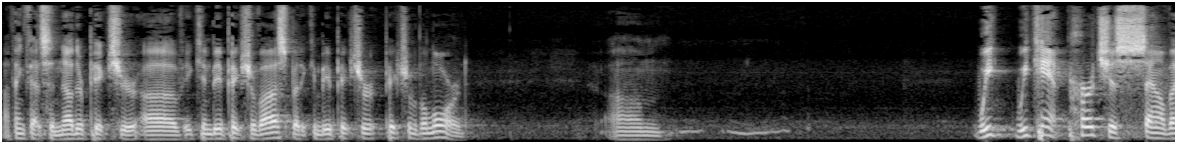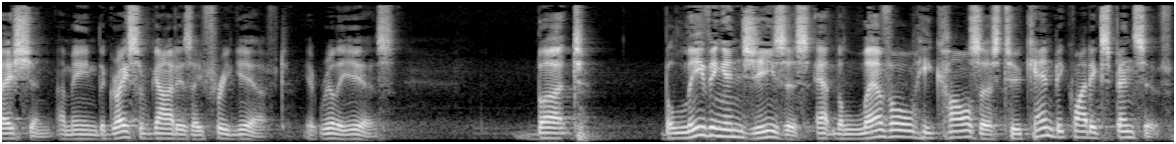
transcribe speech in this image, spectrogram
I think that's another picture of, it can be a picture of us, but it can be a picture, picture of the Lord. Um, we, we can't purchase salvation. I mean, the grace of God is a free gift. It really is. But believing in Jesus at the level he calls us to can be quite expensive.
